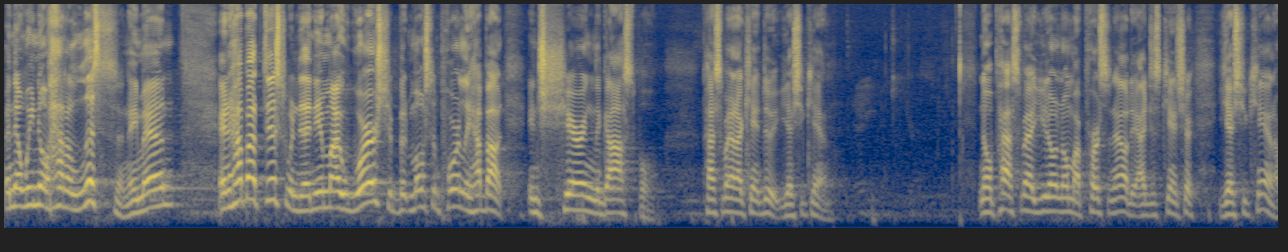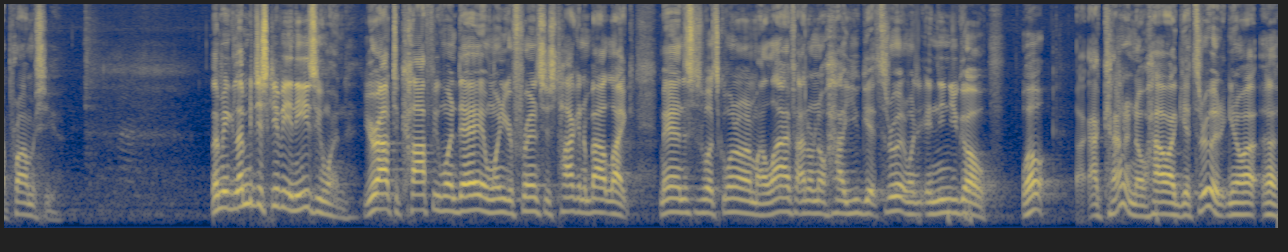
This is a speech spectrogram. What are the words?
and that we know how to listen. Amen? And how about this one? That in my worship, but most importantly, how about in sharing the gospel? Pastor Matt, I can't do it. Yes, you can. No, Pastor Matt, you don't know my personality. I just can't share. Yes, you can. I promise you. Let me, let me just give you an easy one. You're out to coffee one day, and one of your friends is talking about, like, man, this is what's going on in my life. I don't know how you get through it. And then you go, well, I kind of know how I get through it. You know, uh,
